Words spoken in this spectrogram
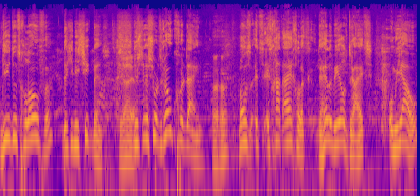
die je doet geloven dat je niet ziek bent. Ja, ja. Dus een soort rookgordijn. Aha. Want het, het gaat eigenlijk, de hele wereld draait om jou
